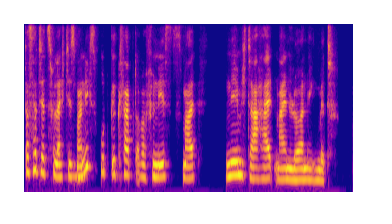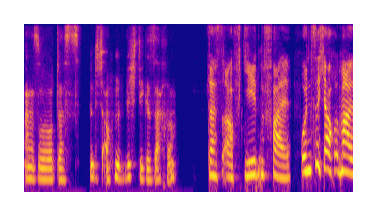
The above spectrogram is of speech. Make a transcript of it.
das hat jetzt vielleicht diesmal nicht so gut geklappt, aber für nächstes Mal nehme ich da halt mein Learning mit. Also das finde ich auch eine wichtige Sache. Das auf jeden Fall. Und sich auch immer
